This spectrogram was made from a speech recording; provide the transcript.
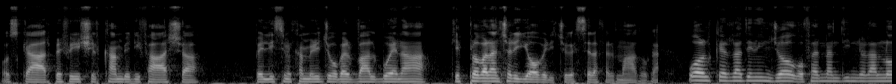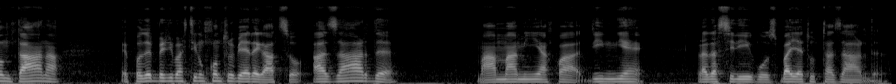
Oscar preferisce il cambio di fascia. Bellissimo il cambio di gioco per Valbuena. Che prova a lanciare Jovic che si era fermato. Walker la tiene in gioco. Fernandinho l'allontana. E potrebbe ripartire un contropiede, cazzo. Hazard. Mamma mia, qua. Digne. La da Silico. Sbaglia tutta Hazard.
